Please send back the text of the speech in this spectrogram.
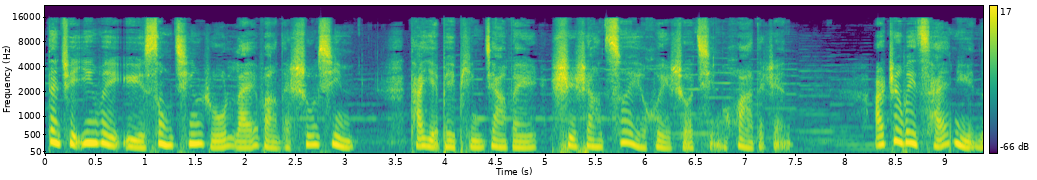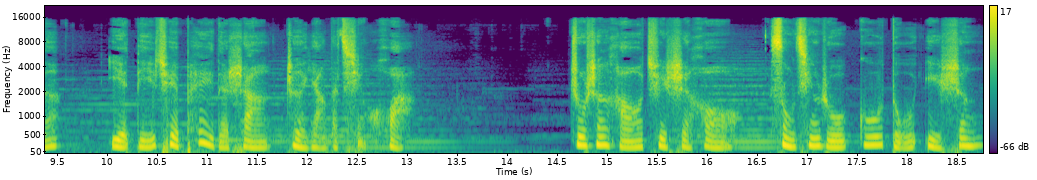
但却因为与宋清如来往的书信，他也被评价为世上最会说情话的人。而这位才女呢，也的确配得上这样的情话。朱生豪去世后，宋清如孤独一生，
